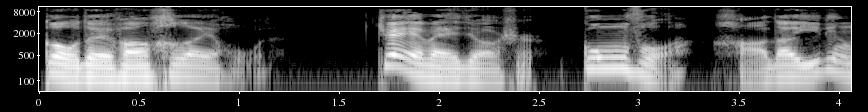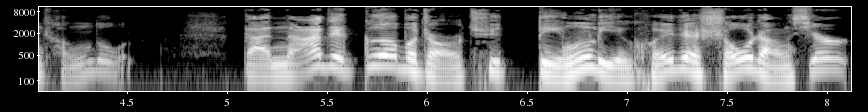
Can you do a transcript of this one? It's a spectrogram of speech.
够对方喝一壶的。这位就是功夫好到一定程度了，敢拿这胳膊肘去顶李逵这手掌心儿。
